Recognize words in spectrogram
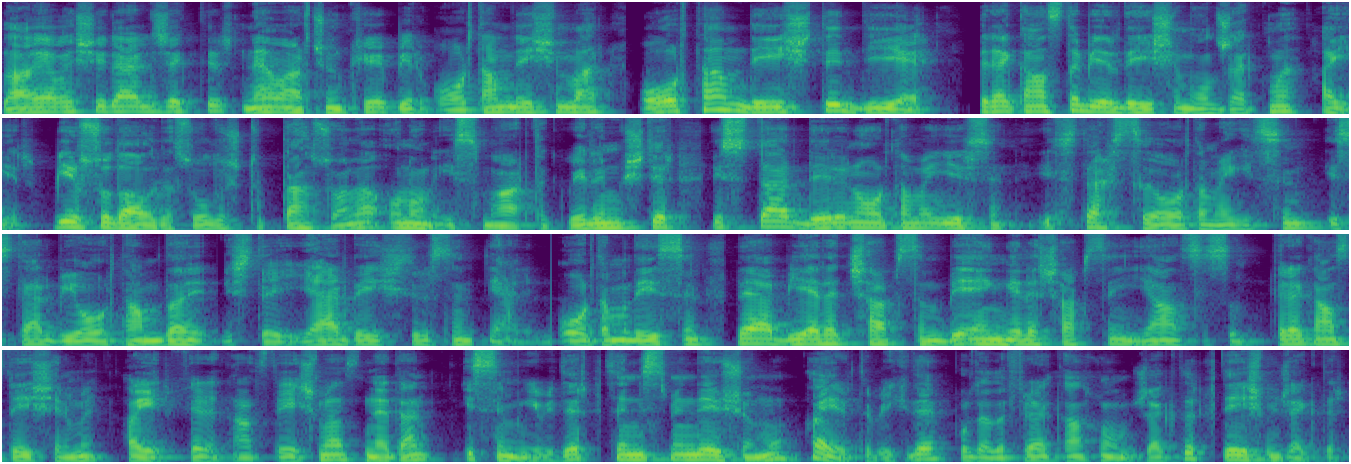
Daha yavaş ilerleyecektir. Ne var çünkü? Bir ortam değişimi var. Ortam değişti diye Frekansta bir değişim olacak mı? Hayır. Bir su dalgası oluştuktan sonra onun ismi artık verilmiştir. İster derin ortama girsin, ister sığ ortama gitsin, ister bir ortamda işte yer değiştirsin yani ortamı değişsin veya bir yere çarpsın, bir engele çarpsın, yansısın. Frekans değişir mi? Hayır. Frekans değişmez. Neden? İsim gibidir. Senin ismin değişiyor mu? Hayır tabii ki de. Burada da frekans olmayacaktır? Değişmeyecektir.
